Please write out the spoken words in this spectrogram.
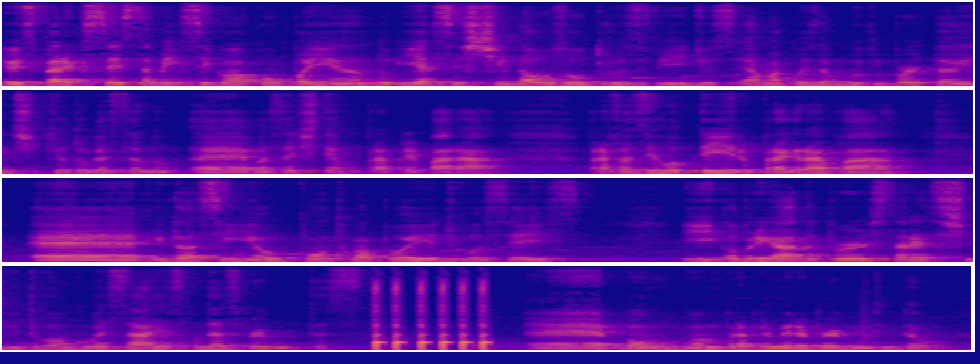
Eu espero que vocês também sigam acompanhando e assistindo aos outros vídeos. É uma coisa muito importante que eu estou gastando é, bastante tempo para preparar, para fazer roteiro, para gravar. É, então, assim, eu conto com o apoio de vocês. E obrigado por estarem assistindo. Então vamos começar a responder as perguntas. É, bom, vamos para a primeira pergunta então.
